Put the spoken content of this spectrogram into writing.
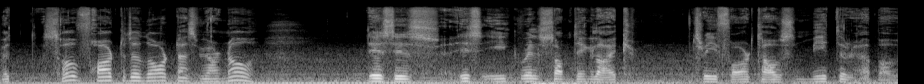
But so far to the north as we are now, this is, is equal something like 3-4 thousand meter above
